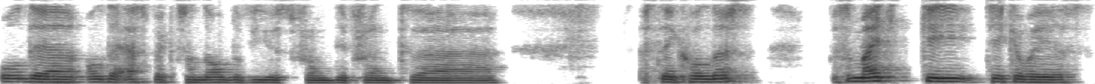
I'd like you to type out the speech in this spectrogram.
all the all the aspects and all the views from different uh, stakeholders. So my key takeaway is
